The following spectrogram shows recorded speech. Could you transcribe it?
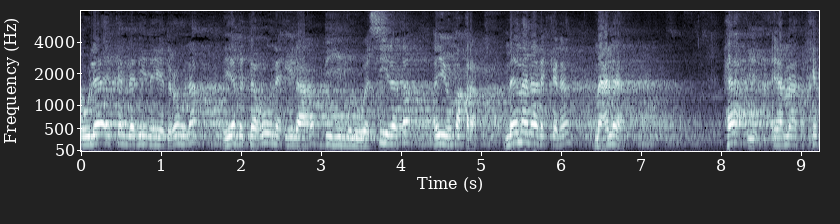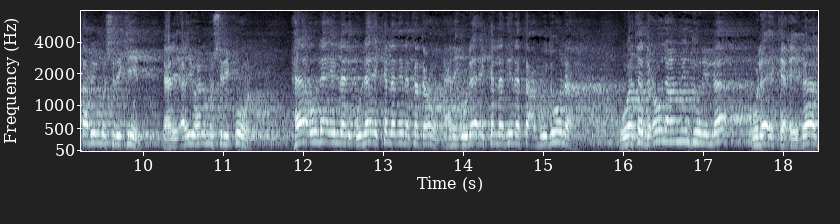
أولئك الذين يدعون يبتغون إلى ربهم الوسيلة. أيهم أقرب؟ ما معنى هذا الكلام؟ معناه ها يعني خطاب المشركين يعني أيها المشركون هؤلاء أولئك الذين تدعون يعني أولئك الذين تعبدونه وتدعونهم من دون الله أولئك عباد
